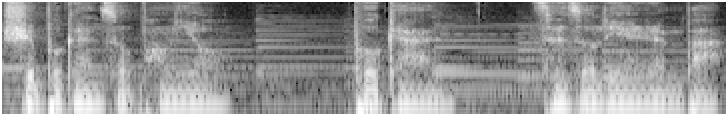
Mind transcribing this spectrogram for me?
是不敢做朋友，不敢再做恋人吧。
